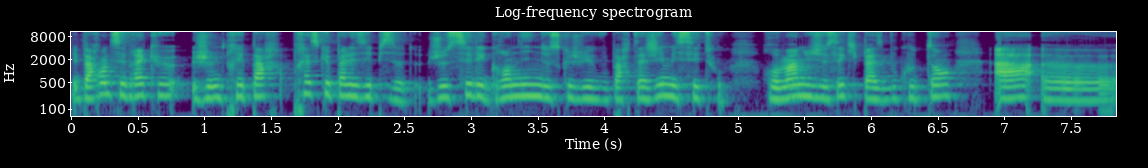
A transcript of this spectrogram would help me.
Mais par contre, c'est vrai que je ne prépare presque pas les épisodes. Je sais les grandes lignes de ce que je vais vous partager, mais c'est tout. Romain, lui, je sais qu'il passe beaucoup de temps à, euh,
